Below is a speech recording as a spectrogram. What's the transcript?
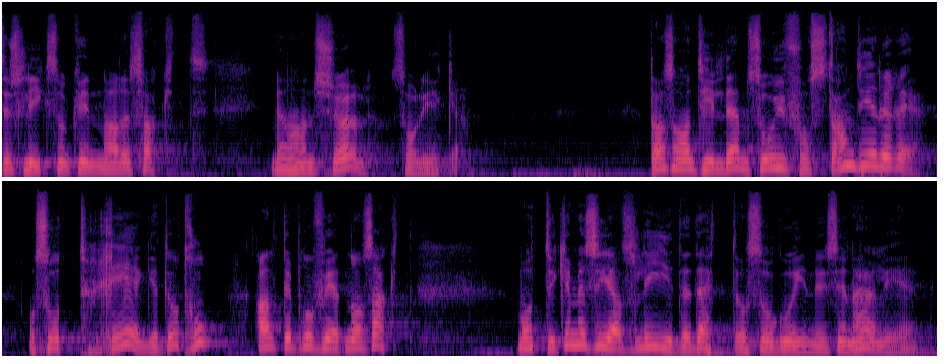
det slik som kvinnen hadde sagt. Men han sjøl så det ikke. Da sa han til dem, så uforstandige dere er, og så trege til å tro alt det profeten har sagt. Måtte ikke Messias lide dette og så gå inn i sin herlighet?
